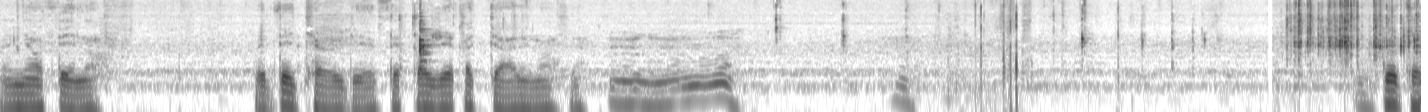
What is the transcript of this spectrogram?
nhau tên nó. Bé tê chơi để tê cái gì cá chả thì nó sẽ. Cái thật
